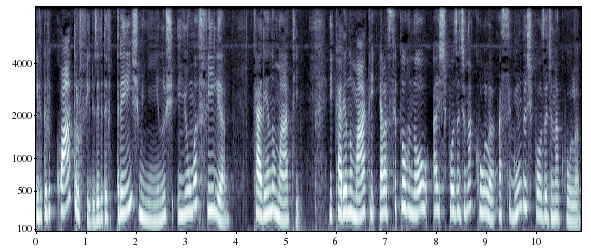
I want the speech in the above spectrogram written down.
Ele teve quatro filhos, ele teve três meninos e uma filha, Kareno Mati. E Kareno Mati, ela se tornou a esposa de Nakula, a segunda esposa de Nakula.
